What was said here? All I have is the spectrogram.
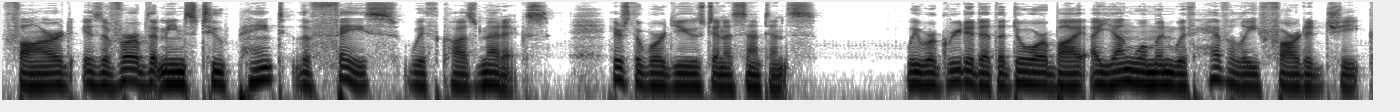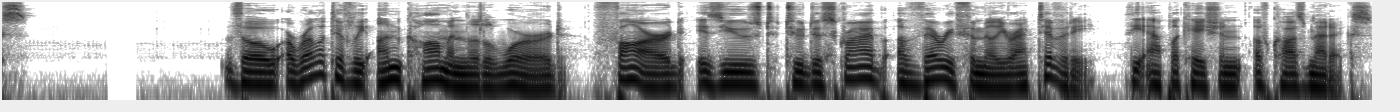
Fard is a verb that means to paint the face with cosmetics. Here's the word used in a sentence. We were greeted at the door by a young woman with heavily farded cheeks. Though a relatively uncommon little word, fard is used to describe a very familiar activity, the application of cosmetics.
